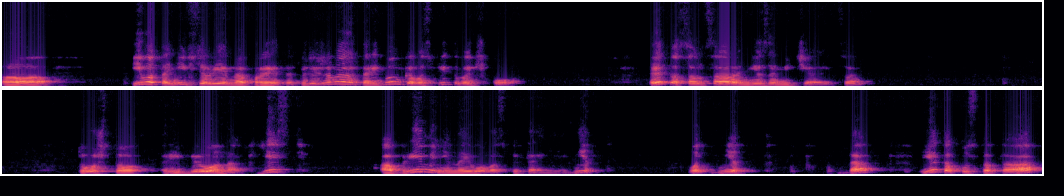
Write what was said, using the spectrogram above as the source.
А, И вот они все время про это переживают, а ребенка воспитывает школа. Это сансара не замечается. То, что ребенок есть, а времени на его воспитание нет. Вот нет. Да? И эта пустота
